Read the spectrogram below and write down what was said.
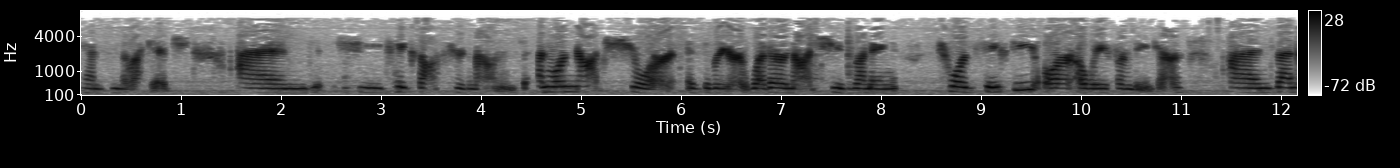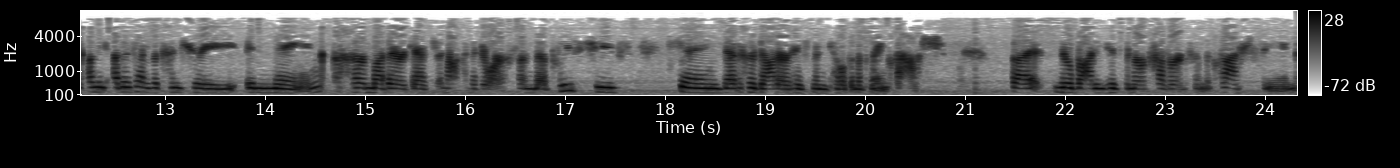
can from the wreckage. And she takes off through the mountains. And we're not sure, as the reader, whether or not she's running towards safety or away from danger. And then on the other side of the country in Maine, her mother gets a knock on the door from the police chief saying that her daughter has been killed in a plane crash, but no body has been recovered from the crash scene,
